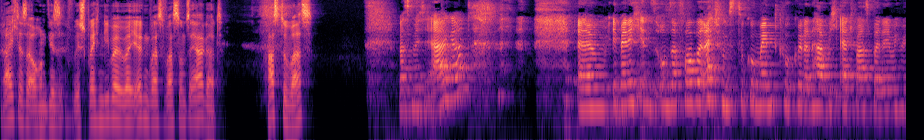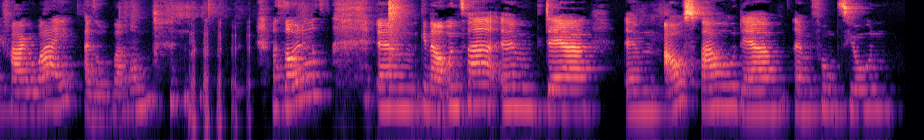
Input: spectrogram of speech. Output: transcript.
reicht das auch und wir, wir sprechen lieber über irgendwas, was uns ärgert. Hast du was? Was mich ärgert? ähm, wenn ich in unser Vorbereitungsdokument gucke, dann habe ich etwas, bei dem ich mich frage, why? Also warum? was soll das? Ähm, genau, und zwar ähm, der ähm, Ausbau der ähm, Funktion,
